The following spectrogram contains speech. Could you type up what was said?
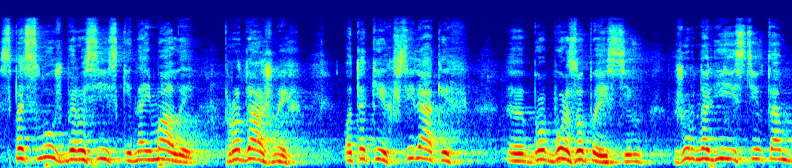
спецслужби російські, наймали продажних отаких всіляких е, борзописців, журналістів, там,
